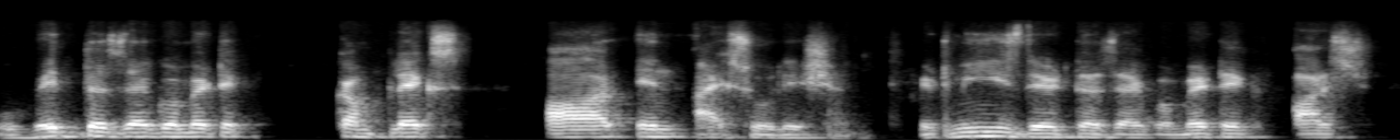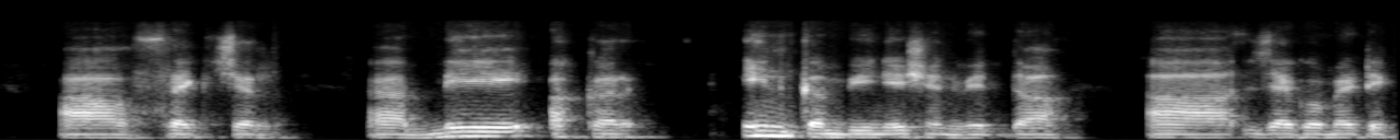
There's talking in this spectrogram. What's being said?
with the zygomatic complex or in isolation. It means that the zygomatic arch uh, fracture uh, may occur in combination with the uh, zygomatic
